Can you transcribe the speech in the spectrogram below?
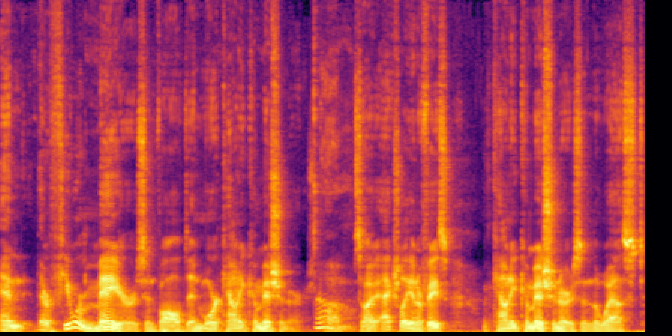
And there are fewer mayors involved and more county commissioners. Oh. Um, so I actually interface with county commissioners in the West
